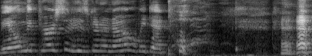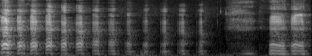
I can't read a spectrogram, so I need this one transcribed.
the only person who's gonna know will be deadpool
